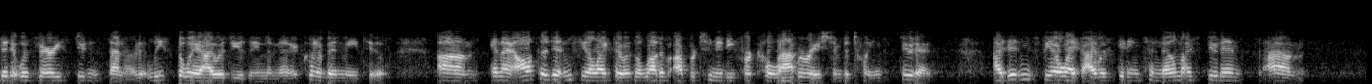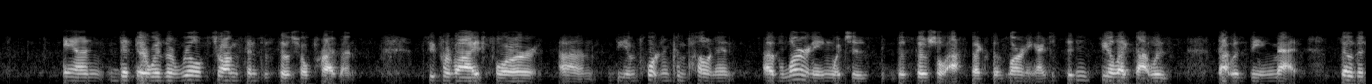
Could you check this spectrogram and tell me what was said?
that it was very student centered. At least the way I was using them, and it could have been me too. Um, and I also didn't feel like there was a lot of opportunity for collaboration between students. I didn't feel like I was getting to know my students um, and that there was a real strong sense of social presence to provide for um, the important component of learning, which is the social aspects of learning. I just didn't feel like that was, that was being met. So the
